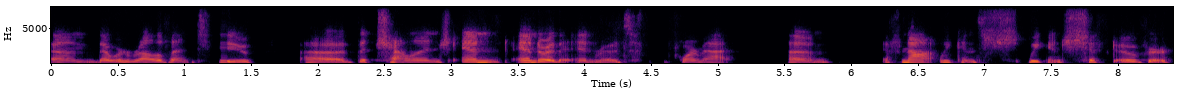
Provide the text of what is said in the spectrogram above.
um, that were relevant to uh, the challenge and and or the En-ROADS format? Um, if not, we can we can shift over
